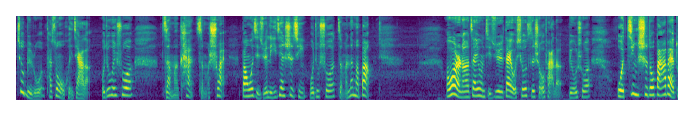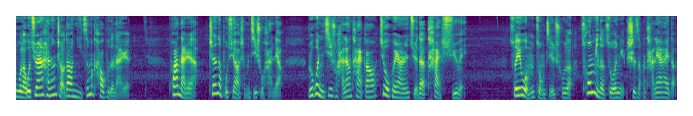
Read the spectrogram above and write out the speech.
就比如他送我回家了，我就会说怎么看怎么帅，帮我解决了一件事情，我就说怎么那么棒。偶尔呢，再用几句带有修辞手法的，比如说，我近视都八百度了，我居然还能找到你这么靠谱的男人。夸男人啊，真的不需要什么技术含量。如果你技术含量太高，就会让人觉得太虚伪。所以我们总结出了聪明的作女是怎么谈恋爱的：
